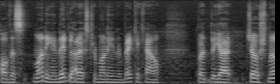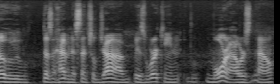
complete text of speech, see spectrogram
all this money, and they've got extra money in their bank account but they got Joe Schmo who doesn't have an essential job is working more hours now,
